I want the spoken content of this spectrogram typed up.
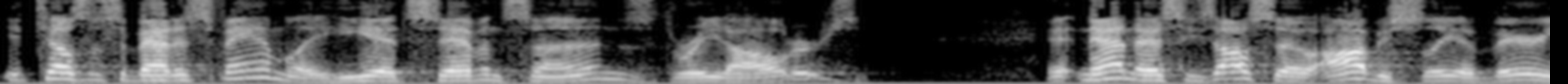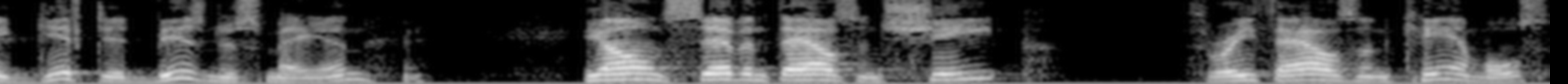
It tells us about his family. He had seven sons, three daughters. Now, notice he's also obviously a very gifted businessman. He owns 7,000 sheep, 3,000 camels.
